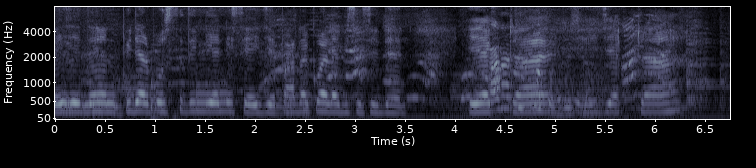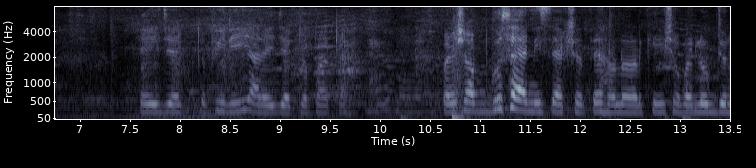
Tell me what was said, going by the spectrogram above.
এই যে দেন পিঠার প্রস্তুতি নিয়ে নিছে এই যে পাটা কয়লা বিছেছে দেন। এই একটা এই যে একটা এই যে একটা ফিরি আর এই যে একটা পাটা। মানে সব গুছায় নিছে একসাথে এখন আর কি সবাই লোকজন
